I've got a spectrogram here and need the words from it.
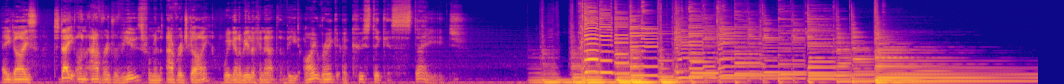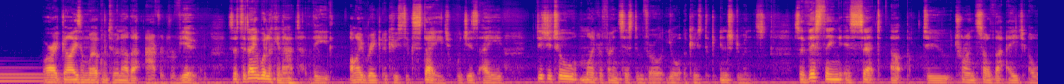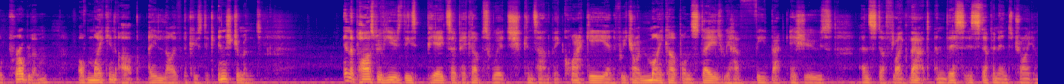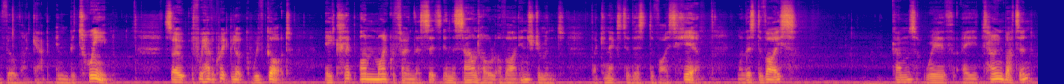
Hey guys, today on Average Reviews from an Average Guy, we're going to be looking at the iRig Acoustic Stage. Alright guys and welcome to another Average Review. So today we're looking at the iRig Acoustic Stage, which is a digital microphone system for your acoustic instruments. So this thing is set up to try and solve that age-old problem of miking up a live acoustic instrument. In the past we've used these piezo pickups which can sound a bit quacky and if we try and mic up on stage we have feedback issues and stuff like that and this is stepping in to try and fill that gap in between. So if we have a quick look we've got a clip-on microphone that sits in the sound hole of our instrument that connects to this device here. Now this device comes with a tone button.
